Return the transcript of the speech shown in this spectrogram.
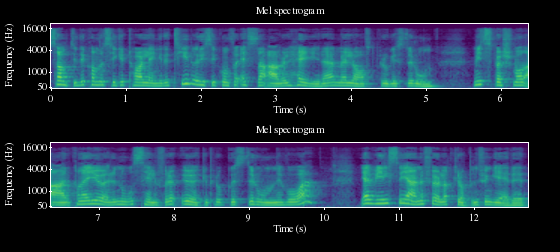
Samtidig kan det sikkert ta lengre tid, og risikoen for SA er vel høyere med lavt progesteron. Mitt spørsmål er, kan jeg gjøre noe selv for å øke progesteronnivået? Jeg vil så gjerne føle at kroppen fungerer.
